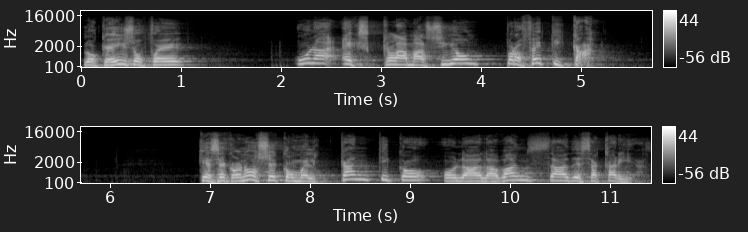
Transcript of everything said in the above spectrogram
lo que hizo fue una exclamación profética que se conoce como el cántico o la alabanza de Zacarías.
